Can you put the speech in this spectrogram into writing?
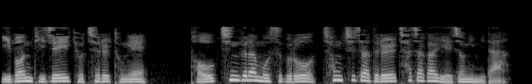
이번 DJ 교체를 통해 더욱 친근한 모습으로 청취자들을 찾아갈 예정입니다.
